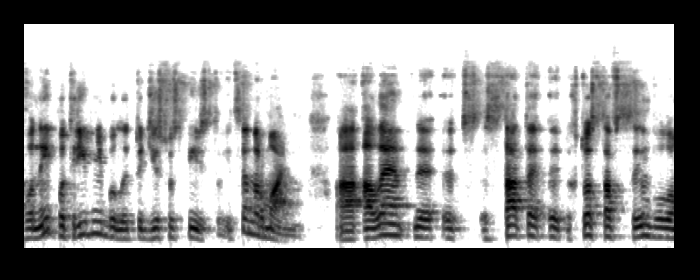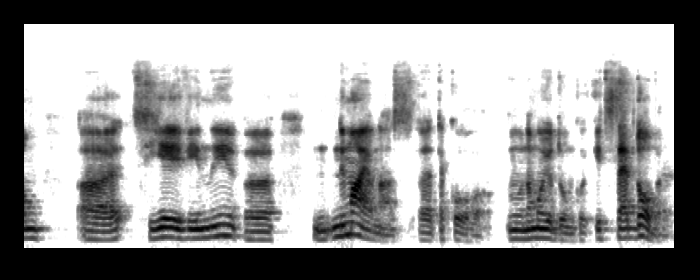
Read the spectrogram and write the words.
вони потрібні були тоді суспільству, і це нормально. Але стати хто став символом цієї війни, немає в нас такого, на мою думку, і це добре.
